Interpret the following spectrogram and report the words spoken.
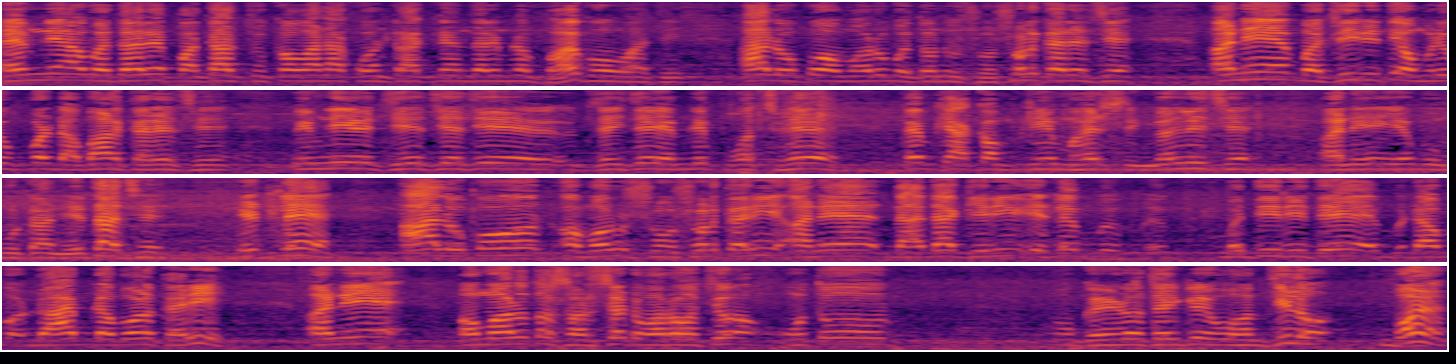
એમને આ વધારે પગાર ચૂકવવાના કોન્ટ્રાક્ટની અંદર એમનો ભાગ હોવાથી આ લોકો અમારું બધાનું શોષણ કરે છે અને બધી રીતે અમને ઉપર દબાણ કરે છે. એમની જે જે જે જે એમની પહોંચ છે કેમ કે આ કંપની મહેશ સિંગલની છે અને એ બહુ મોટા નેતા છે. એટલે આ લોકો અમારું શોષણ કરી અને દાદાગીરી એટલે બધી રીતે ડાબ ડબોળ કરી અને અમારો તો સડસઠ વર્ષ છો હું તો હું ગયડો થઈ ગયો એવું સમજી લો. પણ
